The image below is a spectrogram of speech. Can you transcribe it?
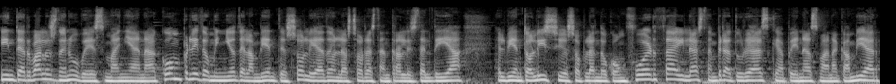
Intervalos de nubes mañana con predominio del ambiente soleado en las horas centrales del día. El viento alisio soplando con fuerza y las temperaturas que apenas van a cambiar.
